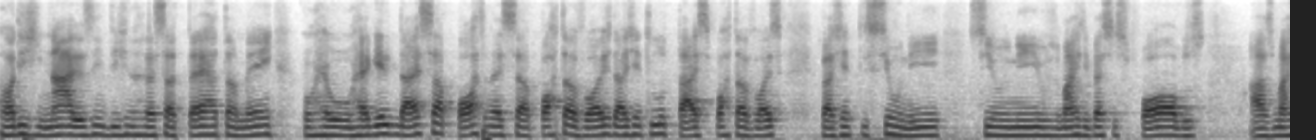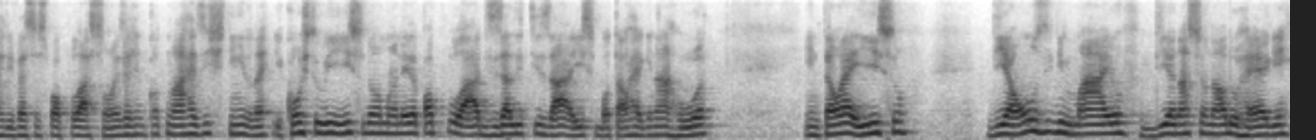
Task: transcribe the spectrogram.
originárias indígenas dessa terra também, porque o reggae ele dá essa porta, né, essa porta-voz da gente lutar, esse porta-voz para a gente se unir, se unir os mais diversos povos, as mais diversas populações, a gente continuar resistindo, né, e construir isso de uma maneira popular, deselitizar isso, botar o reggae na rua. Então é isso. Dia 11 de maio, Dia Nacional do Reggae.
